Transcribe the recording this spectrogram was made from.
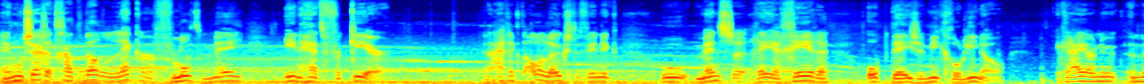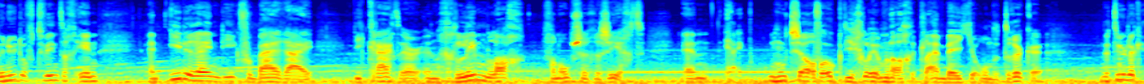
En ik moet zeggen, het gaat wel lekker vlot mee in het verkeer. En eigenlijk het allerleukste vind ik hoe mensen reageren op deze Microlino. Ik rij er nu een minuut of twintig in En iedereen die ik voorbij rij, die krijgt er een glimlach van op zijn gezicht. En ja, ik moet zelf ook die glimlach een klein beetje onderdrukken. Natuurlijk,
